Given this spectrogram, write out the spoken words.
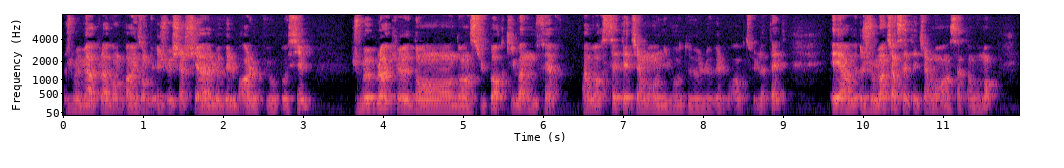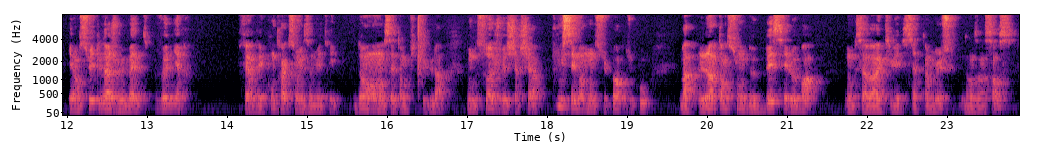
je me mets à plat ventre, par exemple, et je vais chercher à lever le bras le plus haut possible. Je me bloque dans, un support qui va me faire avoir cet étirement au niveau de lever le bras au-dessus de la tête. Et je maintiens cet étirement à un certain moment. Et ensuite, là, je vais mettre, venir faire des contractions isométriques dans cette amplitude-là. Donc, soit je vais chercher à pousser dans mon support, du coup, bah, l'intention de baisser le bras, donc ça va activer certains muscles dans un sens.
